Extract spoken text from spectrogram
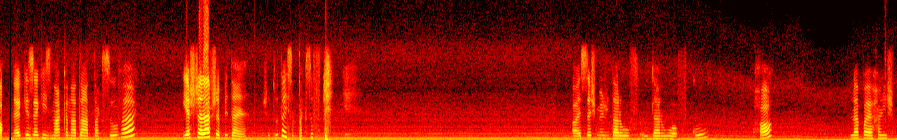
O, jak jest jakiś znak na temat taksówek? Jeszcze lepsze pytanie. Czy tutaj są taksówki? O, jesteśmy już w, Darłów, Darłowku. Oho. Źle pojechaliśmy.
